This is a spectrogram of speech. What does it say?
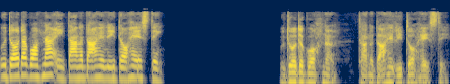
Udoda na dana dahili do hesti. Udoda gwathna, tana dahili do hasty.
